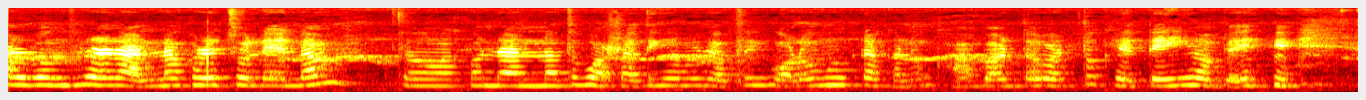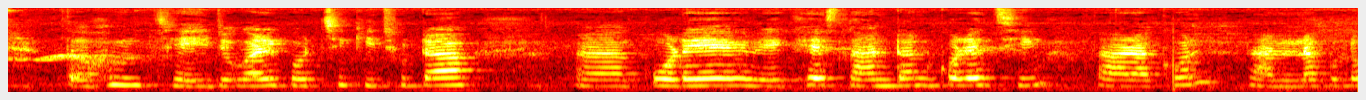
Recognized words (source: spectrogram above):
আর বন্ধুরা রান্নাঘরে চলে এলাম। তো এখন রান্না তো বসাতেই হবে, যতই গরম হোক না কেন, খাবার দাবার তো খেতেই হবে। তো সেই জোগাড়ই করছি, কিছুটা করে রেখে স্নান টান করেছি আর এখন রান্নাগুলো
